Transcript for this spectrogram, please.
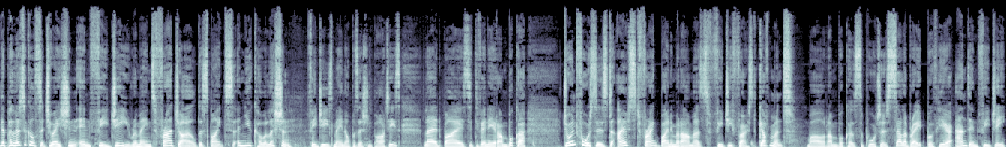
The political situation in Fiji remains fragile despite a new coalition. Fiji's main opposition parties, led by Sitiveni Rabuka, joined forces to oust Frank Bainimarama's Fiji First government. While Rabuka's supporters celebrate both here and in Fiji,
